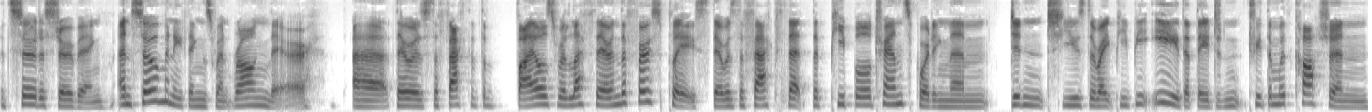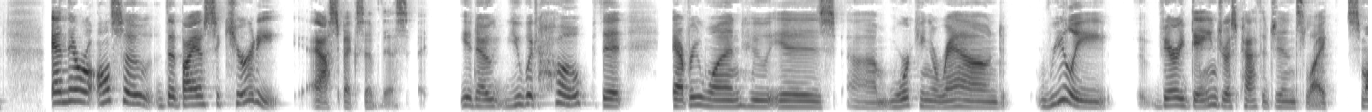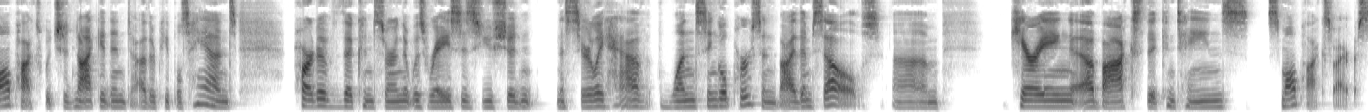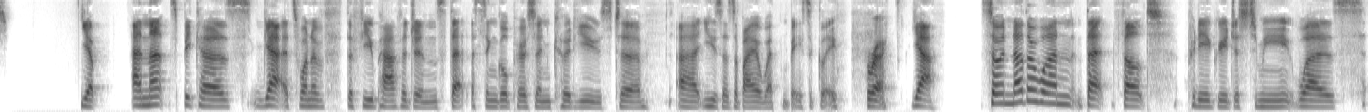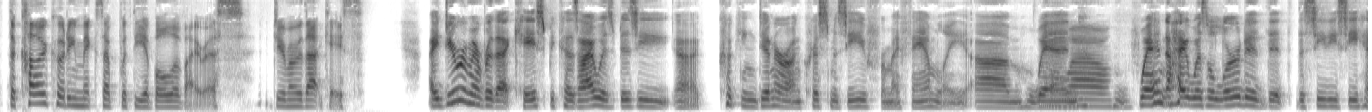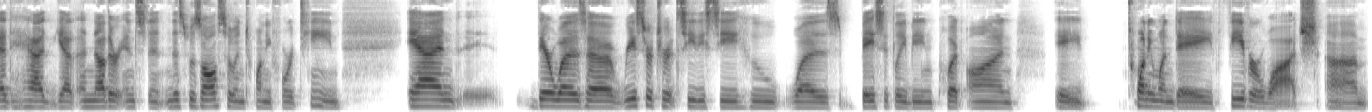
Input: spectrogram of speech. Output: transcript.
It's so disturbing, and so many things went wrong there. Uh, there was the fact that the vials were left there in the first place. There was the fact that the people transporting them didn't use the right PPE, that they didn't treat them with caution. And there were also the biosecurity aspects of this. You know, you would hope that everyone who is um, working around really very dangerous pathogens like smallpox, which should not get into other people's hands. Part of the concern that was raised is you shouldn't necessarily have one single person by themselves um, carrying a box that contains smallpox virus. Yep. And that's because, yeah, it's one of the few pathogens that a single person could use to uh, use as a bioweapon, basically. Correct. Yeah. So, another one that felt pretty egregious to me was the color coding mix up with the Ebola virus. Do you remember that case? I do remember that case because I was busy uh, cooking dinner on Christmas Eve for my family um, when oh, wow. when I was alerted that the CDC had had yet another incident, and this was also in 2014 and there was a researcher at CDC who was basically being put on a 21 day fever watch um,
